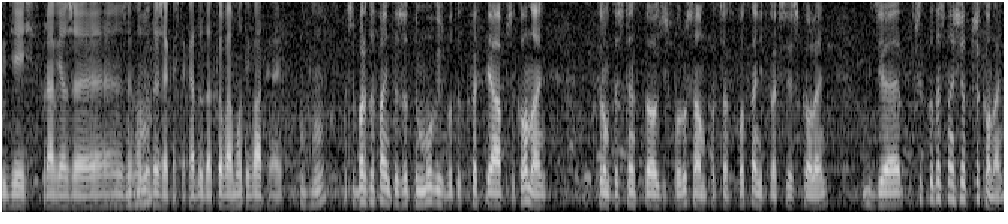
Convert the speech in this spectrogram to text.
gdzieś sprawia, że, że no to też jakaś taka dodatkowa motywacja jest. Mhm. Znaczy bardzo fajnie też, że o tym mówisz, bo to jest kwestia przekonań, którą też często gdzieś poruszam podczas spotkań i w trakcie szkoleń, gdzie wszystko zaczyna się od przekonań.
